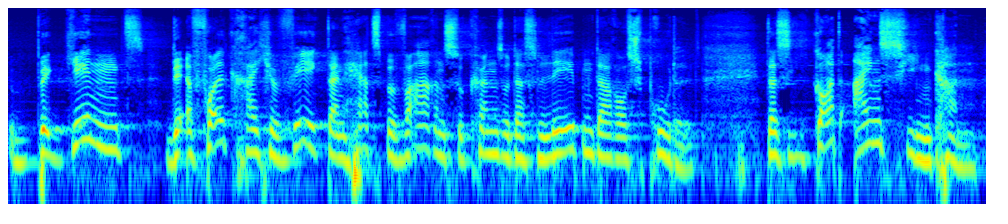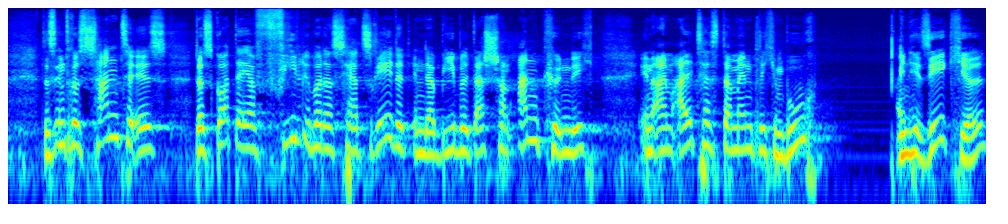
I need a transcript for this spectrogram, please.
beginnt der erfolgreiche Weg, dein Herz bewahren zu können, sodass Leben daraus sprudelt, dass Gott einziehen kann. Das Interessante ist, dass Gott, der ja viel über das Herz redet in der Bibel, das schon ankündigt in einem alttestamentlichen Buch, in Hesekiel.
